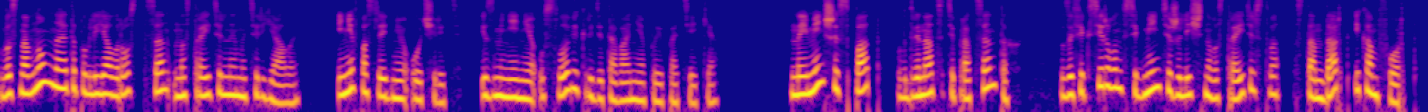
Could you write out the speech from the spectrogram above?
В основном на это повлиял рост цен на строительные материалы, и не в последнюю очередь, изменение условий кредитования по ипотеке. Наименьший спад в 12% зафиксирован в сегменте жилищного строительства «Стандарт» и «Комфорт»,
